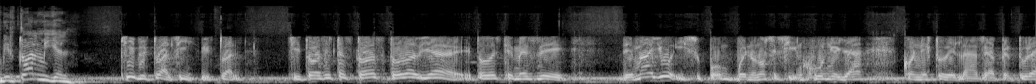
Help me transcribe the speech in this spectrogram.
Virtual, Miguel. Sí, virtual, sí, virtual. Sí, todas estas, todas, todavía, todo este mes de, de mayo y supongo, bueno, no sé si en junio ya con esto de la reapertura.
